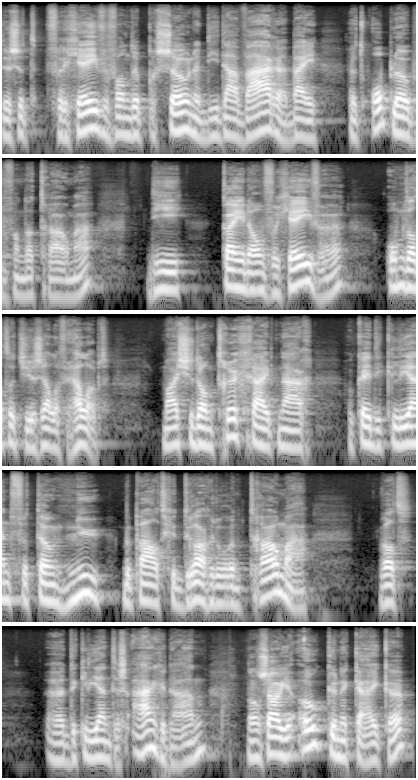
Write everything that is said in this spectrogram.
Dus het vergeven van de personen die daar waren bij het oplopen van dat trauma, die kan je dan vergeven omdat het jezelf helpt. Maar als je dan teruggrijpt naar, oké, die cliënt vertoont nu bepaald gedrag door een trauma wat eh, de cliënt is aangedaan, dan zou je ook kunnen kijken,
